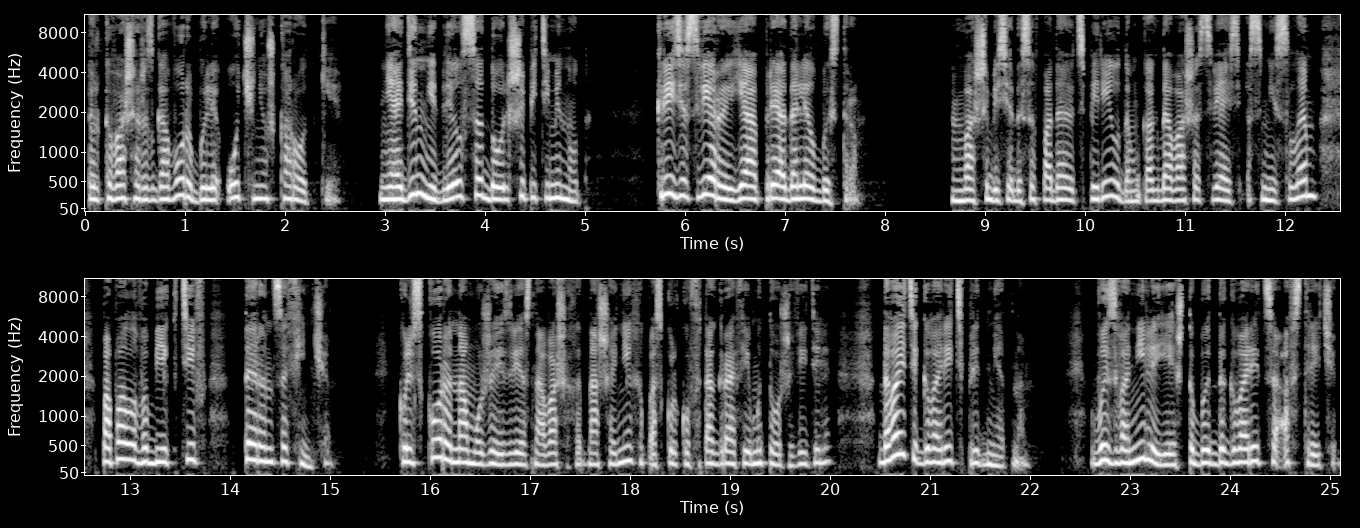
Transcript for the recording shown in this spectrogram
Только ваши разговоры были очень уж короткие. Ни один не длился дольше пяти минут. Кризис веры я преодолел быстро. Ваши беседы совпадают с периодом, когда ваша связь с мисс Лэм попала в объектив Терренса Финча. Коль скоро нам уже известно о ваших отношениях, и поскольку фотографии мы тоже видели, давайте говорить предметно. Вы звонили ей, чтобы договориться о встрече.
